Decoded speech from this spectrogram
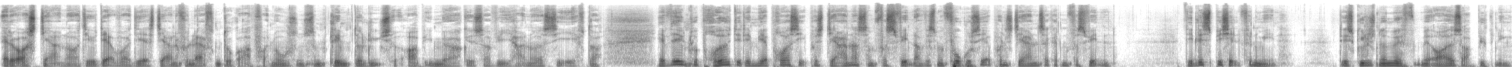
er det også stjerner, og det er jo der, hvor de her stjerner for aften dukker op for nogen, som, som glimter lyset op i mørket, så vi har noget at se efter. Jeg ved ikke, om du har prøvet det der med at prøve at se på stjerner, som forsvinder. Hvis man fokuserer på en stjerne, så kan den forsvinde. Det er et lidt specielt fænomen. Det skyldes noget med, med øjets opbygning.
